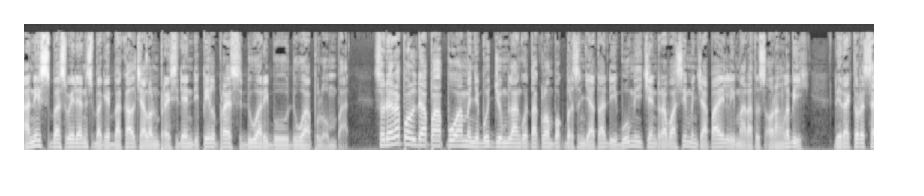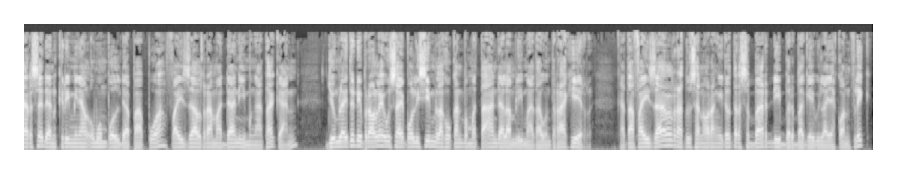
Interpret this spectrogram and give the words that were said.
Anies Baswedan sebagai bakal calon presiden di Pilpres 2024. Saudara Polda Papua menyebut jumlah anggota kelompok bersenjata di bumi Cendrawasih mencapai 500 orang lebih. Direktur Reserse dan Kriminal Umum Polda Papua, Faizal Ramadhani, mengatakan jumlah itu diperoleh usai polisi melakukan pemetaan dalam lima tahun terakhir. Kata Faizal, ratusan orang itu tersebar di berbagai wilayah konflik,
